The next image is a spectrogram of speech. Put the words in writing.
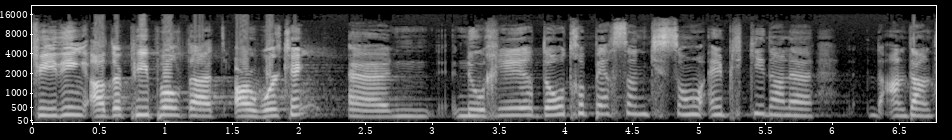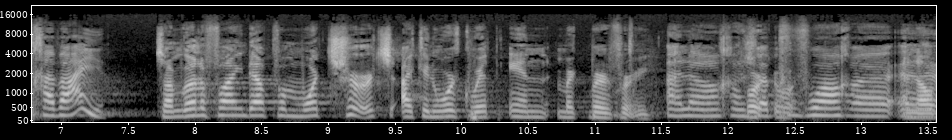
feeding other people that are working. euh, nourrir d'autres personnes qui sont impliquées dans le, dans, dans le travail. So I'm going to find out from what church I can work with in McMurphy. Alors, je vais pouvoir euh, euh,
